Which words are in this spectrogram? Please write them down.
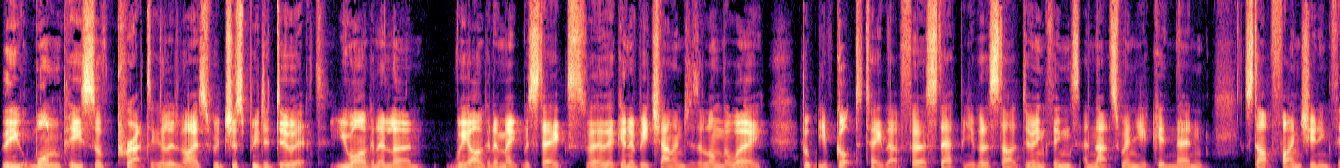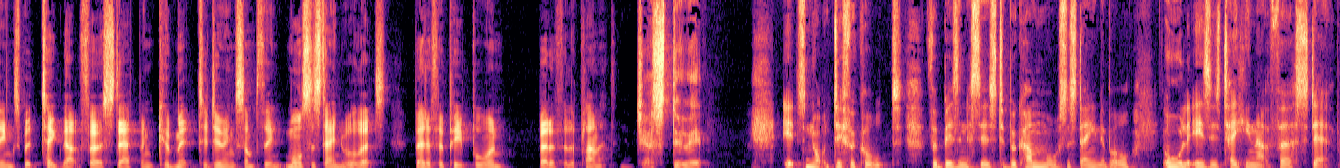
The one piece of practical advice would just be to do it. You are going to learn. We are going to make mistakes. There are going to be challenges along the way, but you've got to take that first step and you've got to start doing things. And that's when you can then start fine tuning things. But take that first step and commit to doing something more sustainable that's better for people and better for the planet. Just do it it's not difficult for businesses to become more sustainable. All it is is taking that first step.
